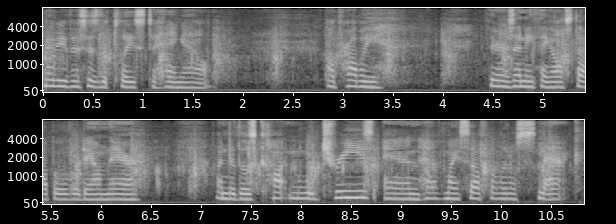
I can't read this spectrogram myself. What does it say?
Maybe this is the place to hang out. I'll probably, if there's anything, I'll stop over down there under those cottonwood trees and have myself a little snack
